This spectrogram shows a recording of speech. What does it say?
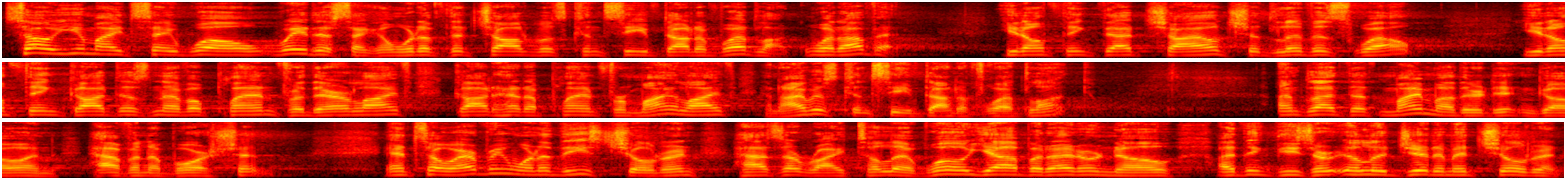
So you might say, well, wait a second. What if the child was conceived out of wedlock? What of it? You don't think that child should live as well? You don't think God doesn't have a plan for their life? God had a plan for my life, and I was conceived out of wedlock. I'm glad that my mother didn't go and have an abortion. And so every one of these children has a right to live. Well, yeah, but I don't know. I think these are illegitimate children.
